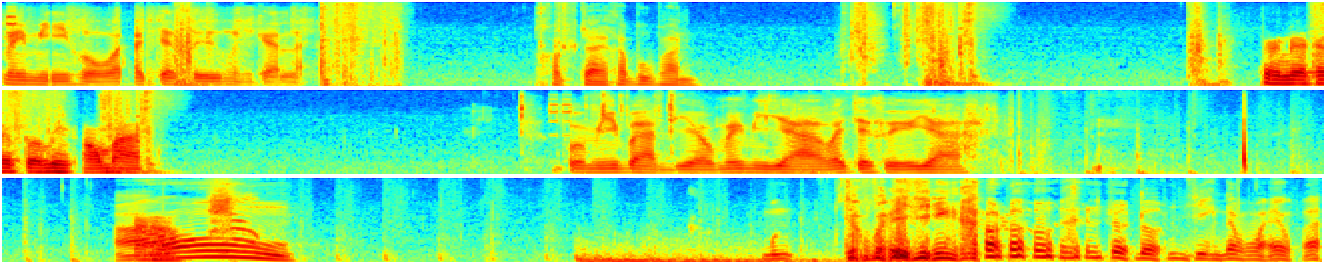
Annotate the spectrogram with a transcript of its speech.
ไม่มีผมว่าจะซื้อเหมือนกันแหละขอบใจครับผู้พัน ทั้งเนื้อทั้งตัวมีสองบาท ผมมีบาทเดียวไม่มียาว่าจะซื้อยา เอา มึงจะไปยิงเขาแล้วมึงจะโดนยิงทำไมวะ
